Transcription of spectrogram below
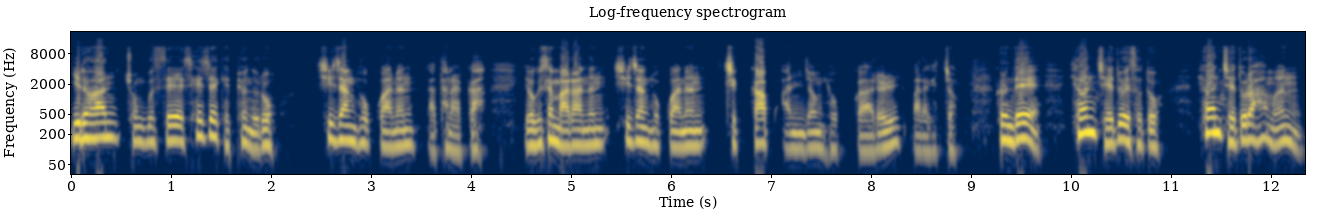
이러한 종부세 세제 개편으로 시장 효과는 나타날까? 여기서 말하는 시장 효과는 집값 안정 효과를 말하겠죠. 그런데 현 제도에서도 현 제도라 함은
